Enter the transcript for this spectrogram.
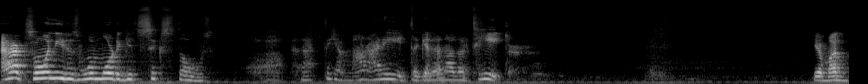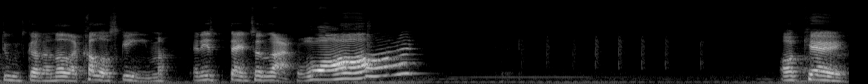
axe. All I need is one more to get six of those. That's the amount I need to get another tier. Yeah, my dude's got another color scheme. And he's dancing like, what? Okay.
